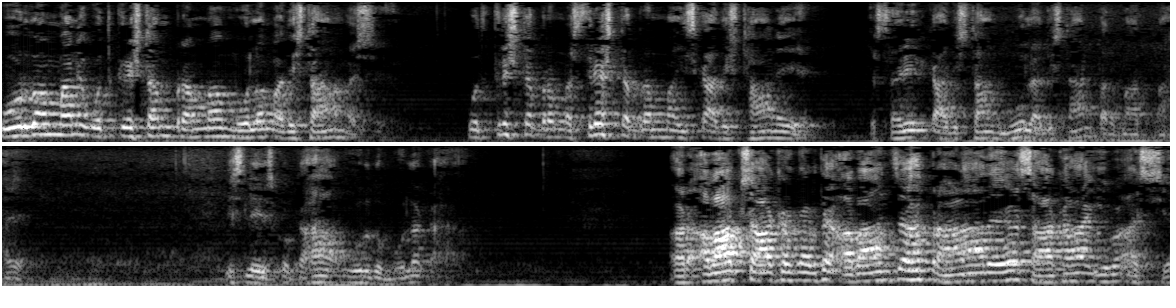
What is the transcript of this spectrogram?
ऊर्धम मान उत्कृष्टम ब्रह्म मूलम अधिष्ठान उत्कृष्ट ब्रह्म, श्रेष्ठ ब्रह्म इसका अधिष्ठान है। शरीर का अधिष्ठान, मूल अधिष्ठान परमात्मा है। इसलिए इसको कहा ऊर्द मूल कहा। और अवाक शाखा करते अवांच प्राणादय शाखा इव अश्य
